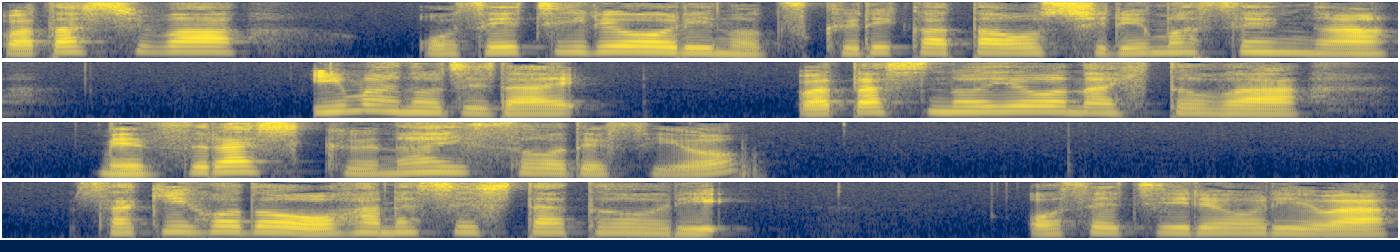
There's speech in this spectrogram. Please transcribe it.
私はおせち料理の作り方を知りませんが、今の時代、私のような人は珍しくないそうですよ。先ほどお話しした通り、おせち料理は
